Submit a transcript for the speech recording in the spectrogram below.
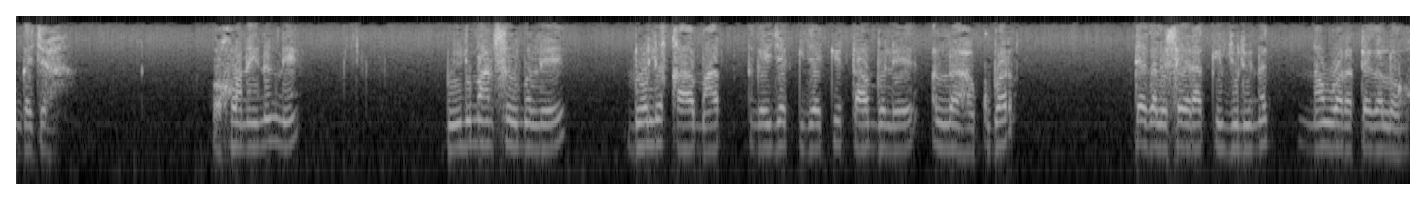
nga ca. Waxoon nañ nag ne buy limaan sëlmalee doo li da ngay jekki-jekki tàmbalee allahu akbar tegale say rakki julli nag nam war a tegaloo.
